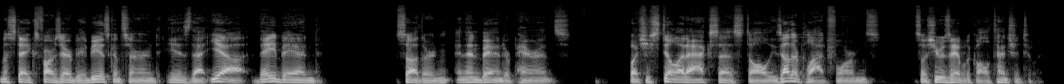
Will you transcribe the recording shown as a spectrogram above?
mistake, as far as Airbnb is concerned, is that yeah, they banned Southern and then banned her parents, but she still had access to all these other platforms, so she was able to call attention to it.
